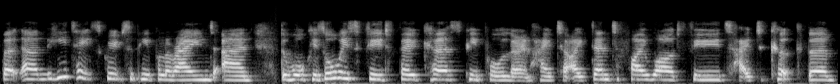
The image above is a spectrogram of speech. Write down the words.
But um, he takes groups of people around, and the walk is always food focused. People learn how to identify wild foods, how to cook them,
